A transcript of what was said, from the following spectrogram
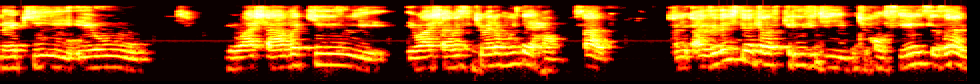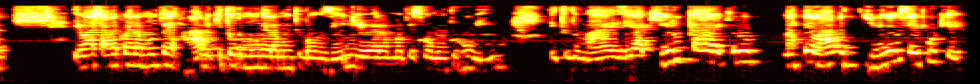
né, que eu, eu achava que, eu achava assim, que eu era muito errado, sabe? Às vezes a gente tem aquelas crises de, de consciência, sabe? Eu achava que eu era muito errado, que todo mundo era muito bonzinho, eu era uma pessoa muito ruim e tudo mais. E aquilo, cara, aquilo martelava de mim, eu não sei porquê.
